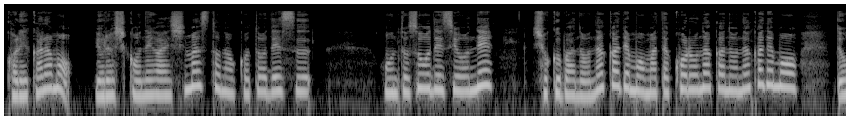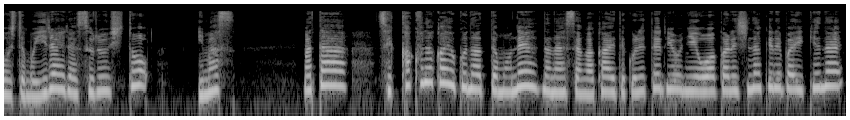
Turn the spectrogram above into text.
これからもよろしくお願いしますとのことです。本当そうですよね。職場の中でもまたコロナ禍の中でもどうしてもイライラする人います。また、せっかく仲良くなってもね、七瀬さんが書いてくれてるようにお別れしなければいけない。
